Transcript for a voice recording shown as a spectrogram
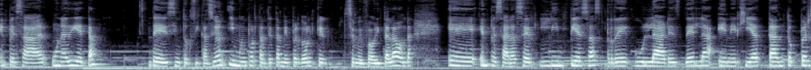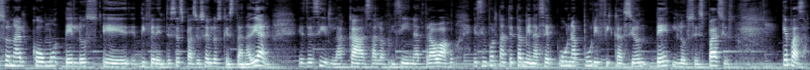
empezar una dieta de desintoxicación y muy importante también, perdón que se me fue ahorita la onda, eh, empezar a hacer limpiezas regulares de la energía, tanto personal como de los eh, diferentes espacios en los que están a diario. Es decir, la casa, la oficina, el trabajo. Es importante también hacer una purificación de los espacios. ¿Qué pasa?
